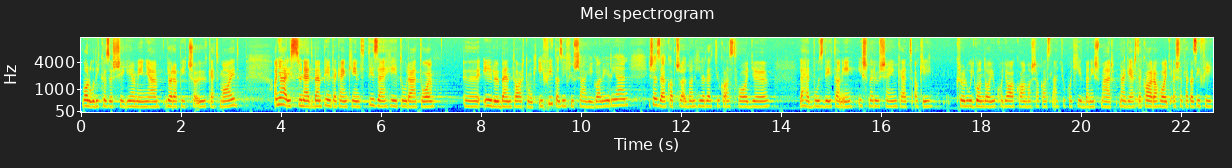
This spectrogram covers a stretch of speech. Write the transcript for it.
valódi közösségi élménnyel gyarapítsa őket majd. A nyári szünetben péntekenként 17 órától élőben tartunk ifit az ifjúsági galérián, és ezzel kapcsolatban hirdetjük azt, hogy lehet buzdítani ismerőseinket, akikről úgy gondoljuk, hogy alkalmasak, azt látjuk, hogy hitben is már megértek arra, hogy esetleg az ifi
